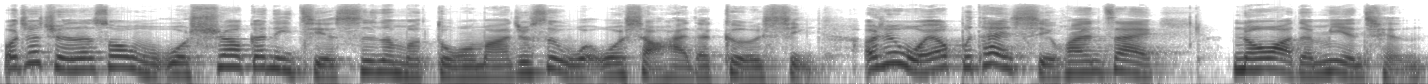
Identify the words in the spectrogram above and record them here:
我就觉得说，我我需要跟你解释那么多吗？就是我我小孩的个性，而且我又不太喜欢在 Noah 的面前。”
